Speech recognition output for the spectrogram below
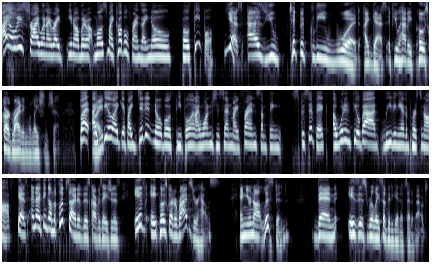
I always try when I write, you know, but most of my couple friends, I know both people. Yes, as you typically would, I guess, if you have a postcard writing relationship. But I feel like if I didn't know both people and I wanted to send my friend something specific, I wouldn't feel bad leaving the other person off. Yes, and I think on the flip side of this conversation is if a postcard arrives your house and you're not listed, then is this really something to get upset about?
